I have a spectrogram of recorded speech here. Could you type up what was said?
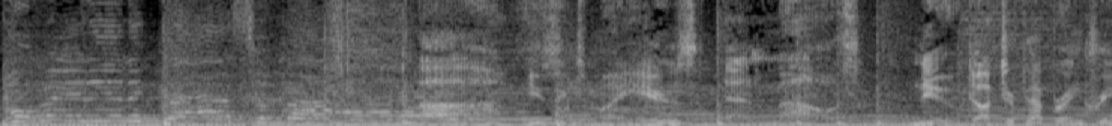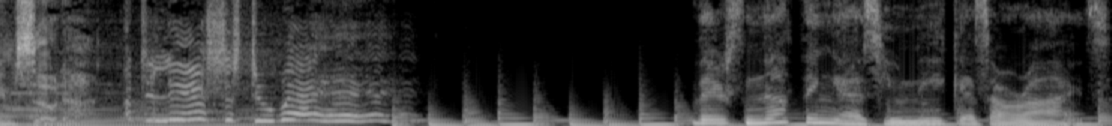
Pour it in a glass of wine. Ah, music to my ears and mouth. New Dr. Pepper and Cream Soda. A delicious duet. There's nothing as unique as our eyes,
